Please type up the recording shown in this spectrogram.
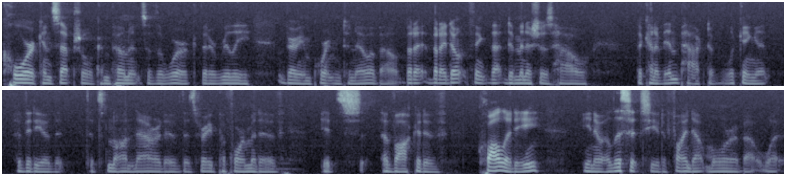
core conceptual components of the work that are really very important to know about. But I, but I don't think that diminishes how the kind of impact of looking at a video that that's non-narrative, that's very performative, its evocative quality, you know, elicits you to find out more about what.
